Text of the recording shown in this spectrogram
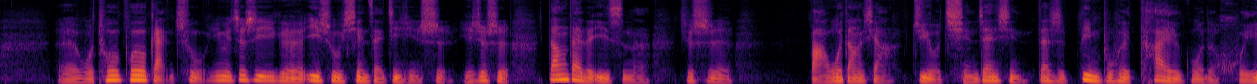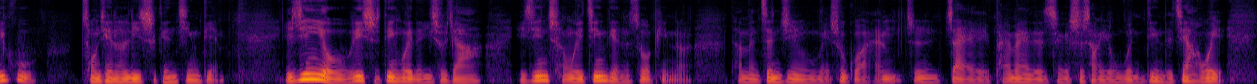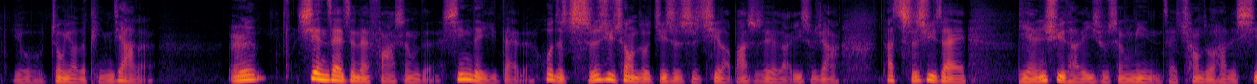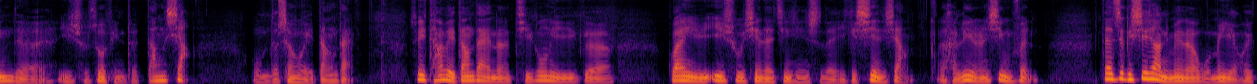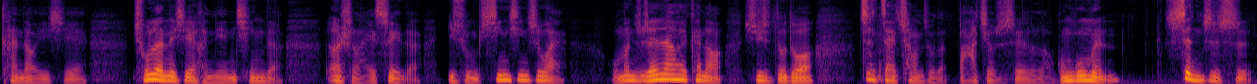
呃，我颇颇有感触，因为这是一个艺术现在进行式，也就是当代的意思呢，就是把握当下，具有前瞻性，但是并不会太过的回顾从前的历史跟经典。已经有历史定位的艺术家，已经成为经典的作品了，他们正进入美术馆，正在拍卖的这个市场有稳定的价位，有重要的评价了。而现在正在发生的新的一代的，或者持续创作，即使是七老八十岁的老艺术家，他持续在延续他的艺术生命，在创作他的新的艺术作品的当下，我们都称为当代。所以台北当代呢，提供了一个关于艺术现在进行时的一个现象，很令人兴奋。在这个现象里面呢，我们也会看到一些，除了那些很年轻的二十来岁的艺术新星之外。我们仍然会看到许许多多正在创作的八九十岁的老公公们，甚至是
